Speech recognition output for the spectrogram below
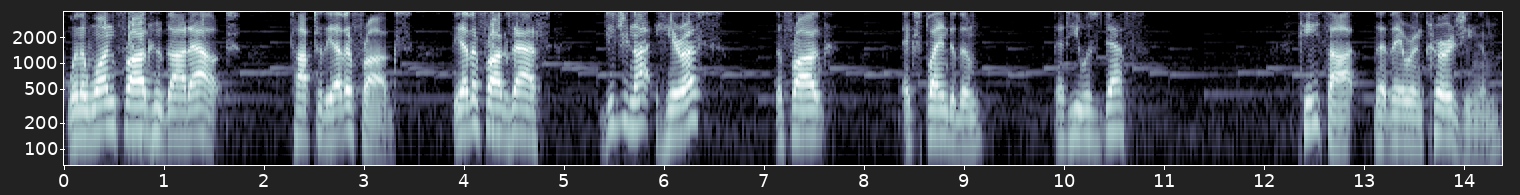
When the one frog who got out talked to the other frogs, the other frogs asked, Did you not hear us? The frog explained to them that he was deaf. He thought that they were encouraging him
